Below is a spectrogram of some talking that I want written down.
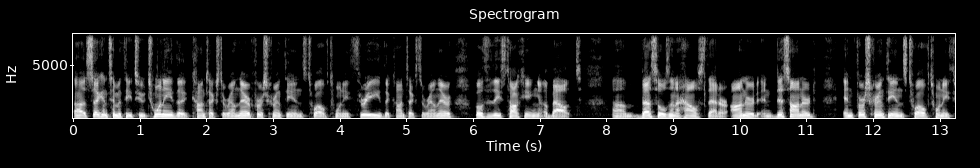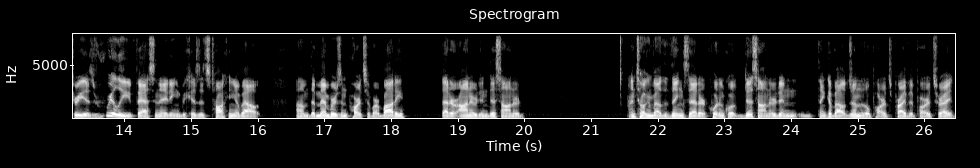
Uh, 2 Timothy 2.20, the context around there. 1 Corinthians 12.23, the context around there. Both of these talking about um, vessels in a house that are honored and dishonored. And 1 Corinthians 12.23 is really fascinating because it's talking about um, the members and parts of our body that are honored and dishonored. And talking about the things that are quote unquote dishonored, and think about genital parts, private parts, right?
